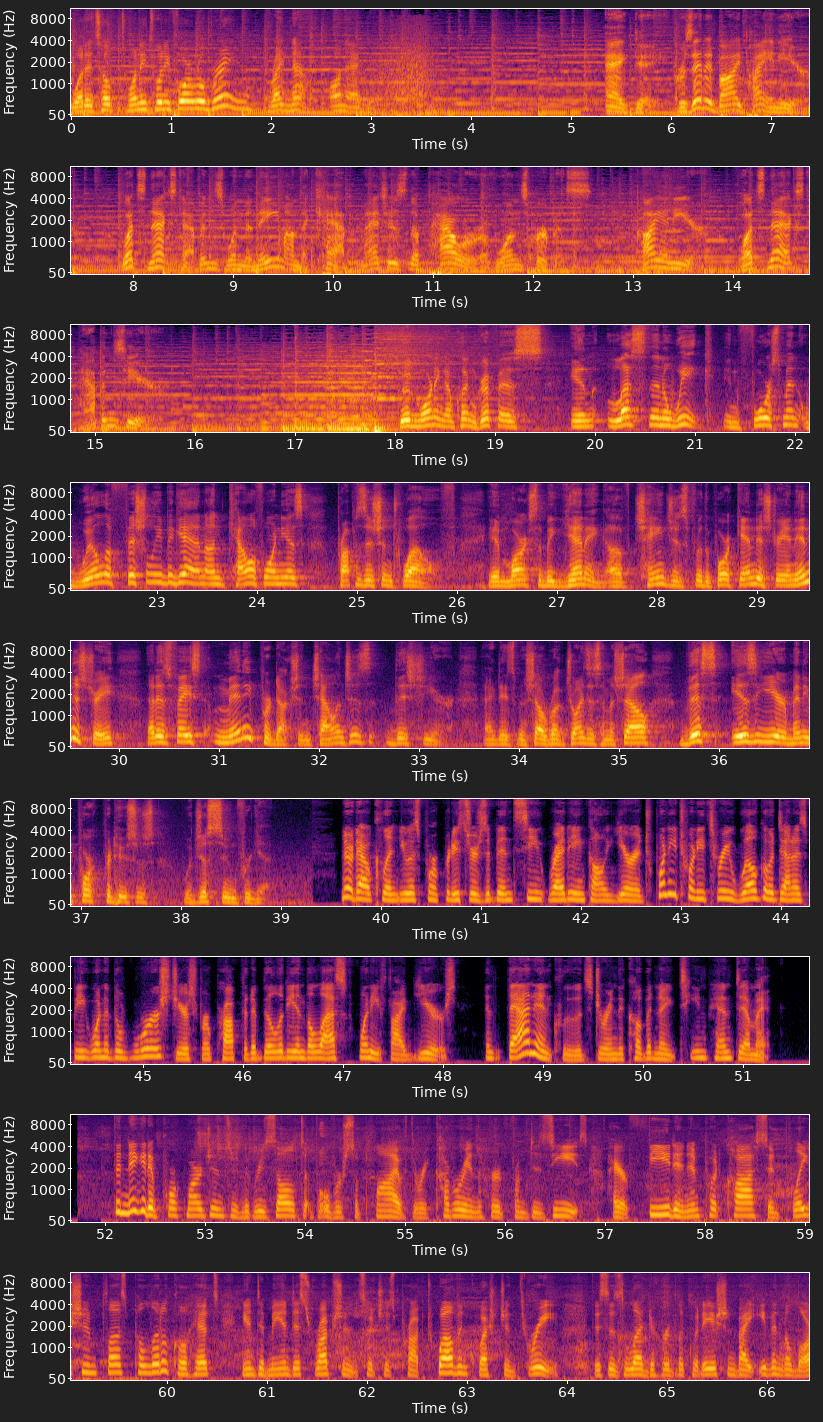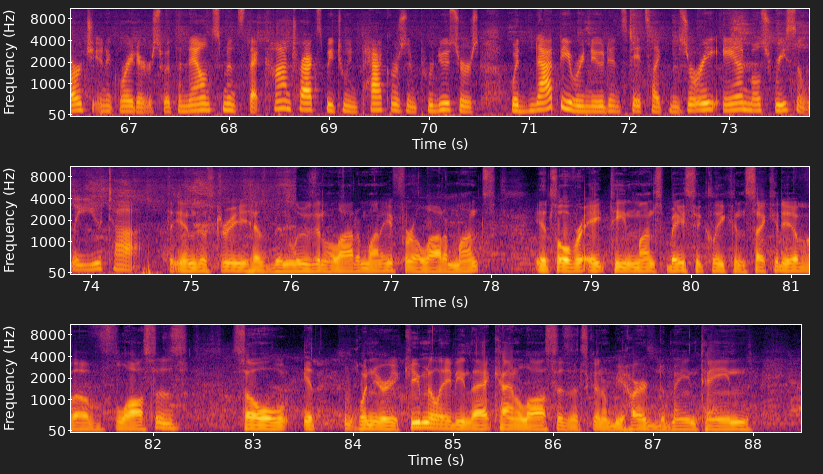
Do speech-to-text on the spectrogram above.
What it's hoped 2024 will bring right now on Ag Day. Ag Day, presented by Pioneer. What's next happens when the name on the cap matches the power of one's purpose. Pioneer. What's next happens here. Good morning, I'm Clinton Griffiths. In less than a week, enforcement will officially begin on California's Proposition 12. It marks the beginning of changes for the pork industry, an industry that has faced many production challenges this year. AgDay's Michelle Rook joins us. And Michelle, this is a year many pork producers will just soon forget. No doubt, Clint, U.S. pork producers have been seeing red ink all year, and 2023 will go down as being one of the worst years for profitability in the last 25 years. And that includes during the COVID 19 pandemic. The negative pork margins are the result of oversupply with the recovery in the herd from disease, higher feed and input costs, inflation, plus political hits and demand disruptions such as Prop 12 and Question 3. This has led to herd liquidation by even the large integrators, with announcements that contracts between packers and producers would not be renewed in states like Missouri and most recently Utah. The industry has been losing a lot of money for a lot of months. It's over 18 months basically consecutive of losses. So it, when you're accumulating that kind of losses, it's going to be hard to maintain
